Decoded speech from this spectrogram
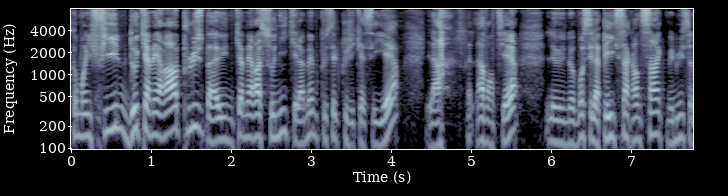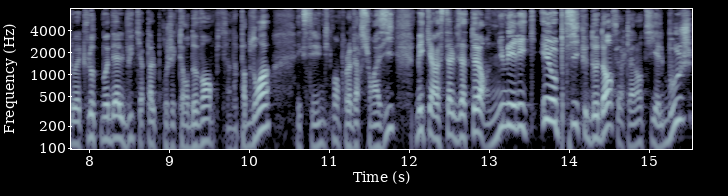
comment il filme, deux caméras, plus... Bah, une caméra Sony qui est la même que celle que j'ai cassée hier, l'avant-hier. Moi, c'est la PX55, mais lui, ça doit être l'autre modèle vu qu'il n'y a pas le projecteur devant, puisqu'il n'en a pas besoin, et que c'est uniquement pour la version Asie, mais qui a un stabilisateur numérique et optique dedans, c'est-à-dire que la lentille, elle bouge.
